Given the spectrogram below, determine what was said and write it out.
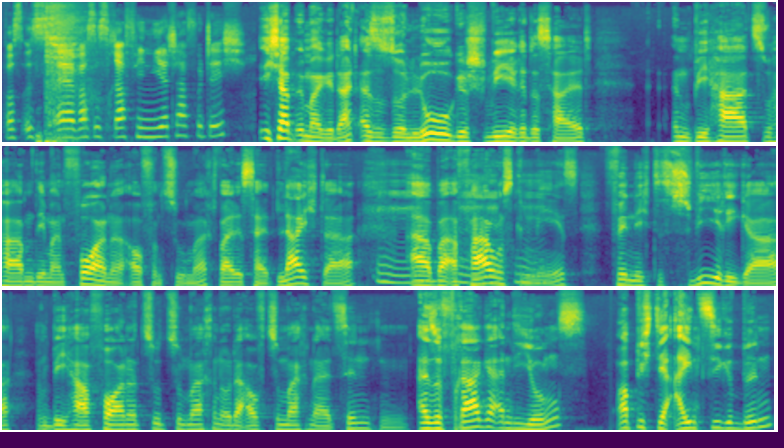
Was ist, äh, was ist raffinierter für dich? Ich habe immer gedacht, also so logisch wäre das halt, ein BH zu haben, den man vorne auf und zu macht, weil es halt leichter. Aber erfahrungsgemäß finde ich das schwieriger, ein BH vorne zuzumachen oder aufzumachen als hinten. Also Frage an die Jungs, ob ich der Einzige bin,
